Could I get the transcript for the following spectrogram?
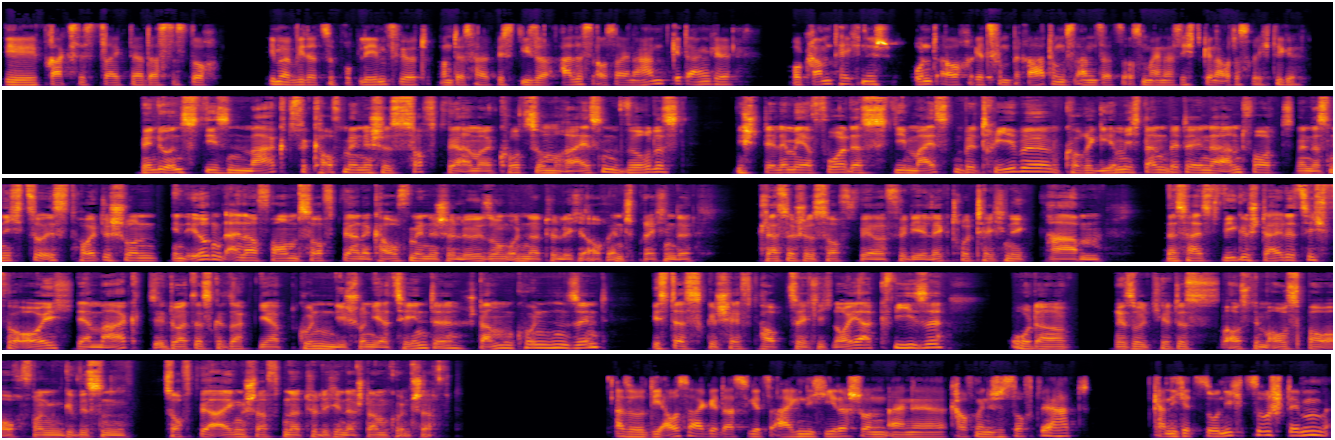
Die Praxis zeigt ja, dass es doch immer wieder zu Problemen führt und deshalb ist dieser alles aus einer Hand Gedanke programmtechnisch und auch jetzt vom Beratungsansatz aus meiner Sicht genau das Richtige. Wenn du uns diesen Markt für kaufmännische Software einmal kurz umreißen würdest, ich stelle mir vor, dass die meisten Betriebe, korrigiere mich dann bitte in der Antwort, wenn das nicht so ist, heute schon in irgendeiner Form Software, eine kaufmännische Lösung und natürlich auch entsprechende klassische Software für die Elektrotechnik haben. Das heißt, wie gestaltet sich für euch der Markt? Du hattest gesagt, ihr habt Kunden, die schon Jahrzehnte Stammkunden sind. Ist das Geschäft hauptsächlich Neuakquise oder resultiert es aus dem Ausbau auch von gewissen Softwareeigenschaften natürlich in der Stammkundschaft? Also die Aussage, dass jetzt eigentlich jeder schon eine kaufmännische Software hat, kann ich jetzt so nicht zustimmen.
